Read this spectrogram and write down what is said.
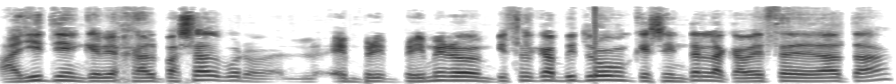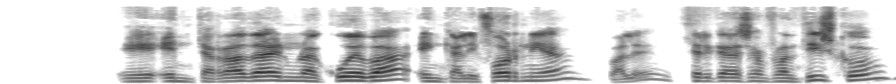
Allí tienen que viajar al pasado. Bueno, primero empieza el capítulo que se entra en la cabeza de Data, eh, enterrada en una cueva en California, ¿vale? Cerca de San Francisco,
